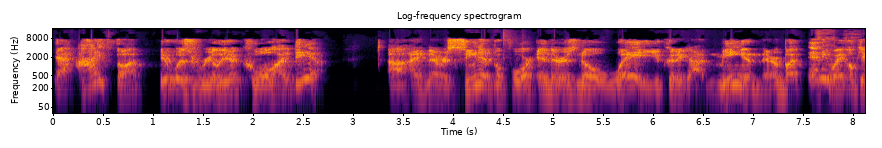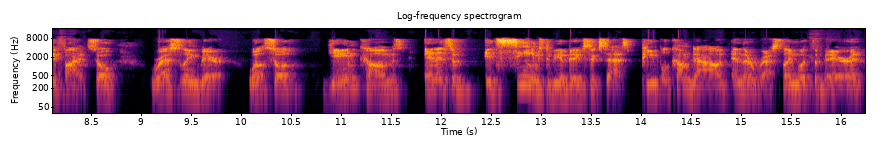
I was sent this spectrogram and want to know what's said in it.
yeah, I thought it was really a cool idea. Uh, I'd never seen it before, and there is no way you could have gotten me in there. But anyway, okay, fine. So wrestling bear. Well, so game comes, and it's a. It seems to be a big success. People come down and they're wrestling with the bear, and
